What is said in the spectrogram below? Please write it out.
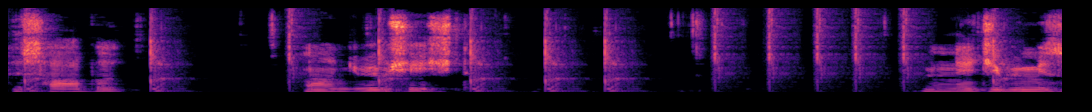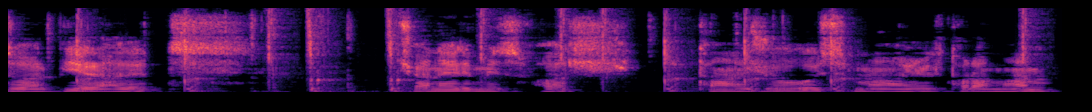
hesabı. Onun gibi bir şey işte. Necibimiz var bir adet. Caner'imiz var. Tanju, İsmail, Toraman.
